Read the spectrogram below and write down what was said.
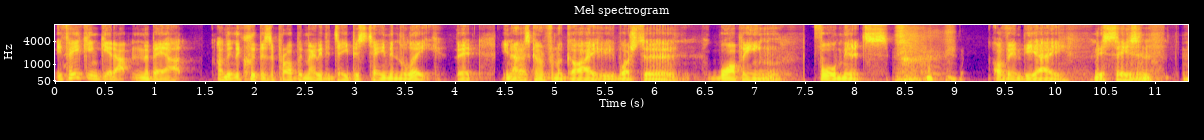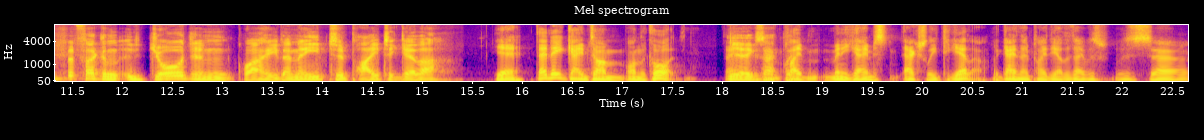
If he can get up and about, I think the Clippers are probably maybe the deepest team in the league. But you know, that's coming from a guy who watched a whopping four minutes of NBA this season. But fucking George and Kawhi, they need to play together. Yeah, they need game time on the court. They Yeah, haven't exactly. Played many games actually together. A game they played the other day was was uh,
